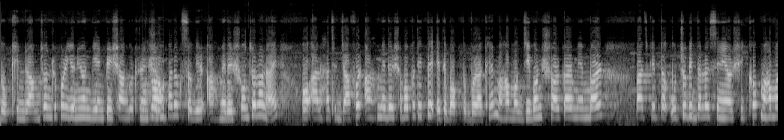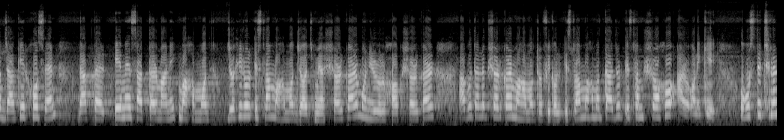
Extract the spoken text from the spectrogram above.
দক্ষিণ রামচন্দ্রপুর ইউনিয়ন বিএনপির সাংগঠনিক সম্পাদক সগির আহমেদের সঞ্চালনায় ও আলহাজ জাফর আহমেদের সভাপতিত্বে এতে বক্তব্য রাখেন মোহাম্মদ জীবন সরকার মেম্বার পাঁচকেত্তা উচ্চ বিদ্যালয়ের সিনিয়র শিক্ষক Mohammad Zakir Hossain doctor M A Sattar Manik Mohammad Zahirul Islam Mohammad Jojmiya Sarkar Monirul Haque Sarkar Abu Taleb Sarkar Mohammad Rafiqul Islam Mohammad Tajul Islam সহ আরও অনেকে উপস্থিত ছিলেন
